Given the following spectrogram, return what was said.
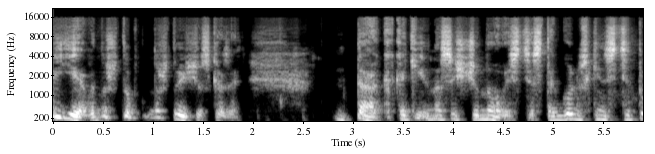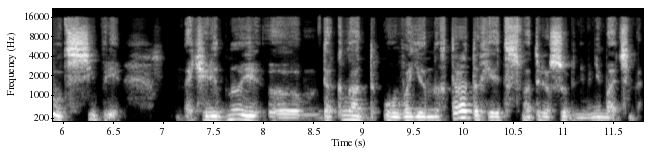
и Ева, ну что, ну что еще сказать? Так, какие у нас еще новости? Стокгольмский институт СИПРИ. Очередной э, доклад о военных тратах, я это смотрю особенно внимательно.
